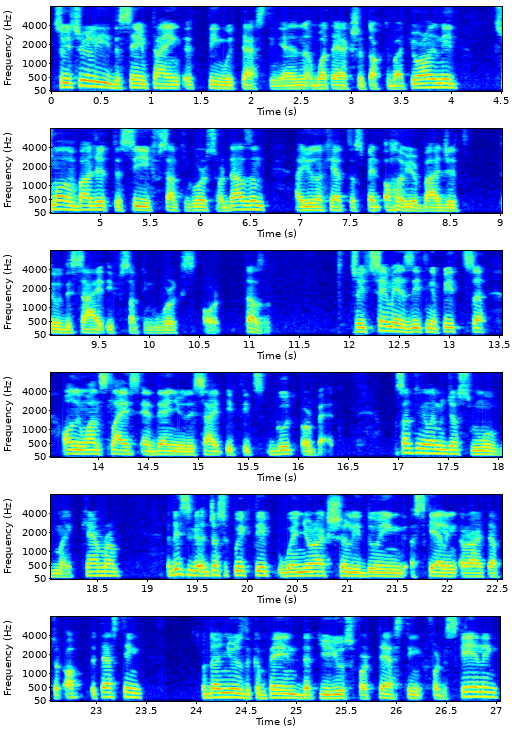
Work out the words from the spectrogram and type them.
So it's really the same thing, uh, thing with testing and what I actually talked about. You only need small budget to see if something works or doesn't. Uh, you don't have to spend all of your budget to decide if something works or doesn't. So it's same as eating a pizza, only one slice, and then you decide if it's good or bad. Something, let me just move my camera. This is just a quick tip. When you're actually doing scaling right after the testing, don't use the campaign that you use for testing for the scaling.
